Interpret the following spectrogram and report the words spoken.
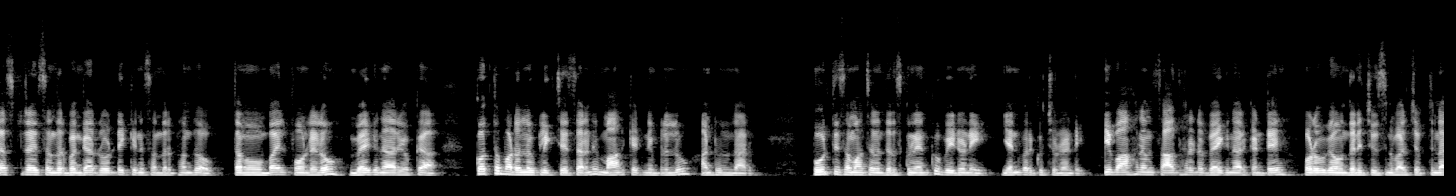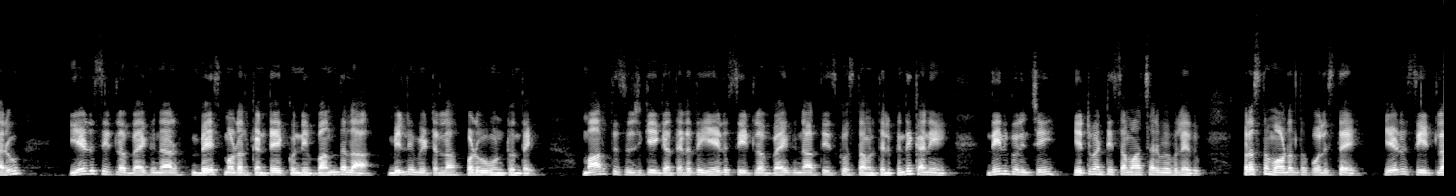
టెస్ట్ డ్రైవ్ సందర్భంగా రోడ్డెక్కిన సందర్భంలో తమ మొబైల్ ఫోన్లలో వేగనార్ యొక్క కొత్త మోడల్ను క్లిక్ చేశారని మార్కెట్ నిపుణులు అంటున్నారు. పూర్తి సమాచారం తెలుసుకునేందుకు వీడియోని ఎన్ వరకు చూడండి. ఈ వాహనం సాధారణ వేగనార్ కంటే పొడవుగా ఉందని చూసిన వారు చెప్తున్నారు. ఏడు సీట్ల వేగనార్ బేస్ మోడల్ కంటే కొన్ని వందల మిల్లీమీటర్ల పొడవు ఉంటుంది. మారుతి సుజుకి గతేడాది ఏడు సీట్ల వేగనార్ తీసుకొస్తామని తెలిపింది కానీ దీని గురించి ఎటువంటి సమాచారం ఇవ్వలేదు. ప్రస్తుత మోడల్తో పోలిస్తే ఏడు సీట్ల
